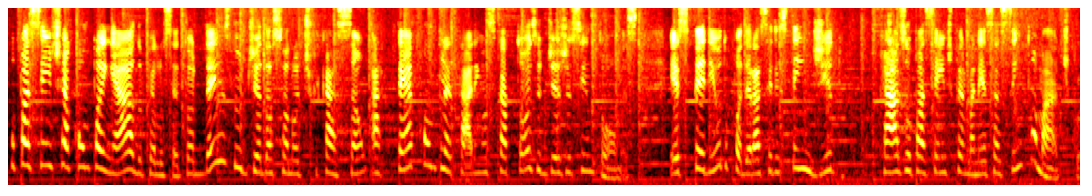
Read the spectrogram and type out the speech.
O paciente é acompanhado pelo setor desde o dia da sua notificação até completarem os 14 dias de sintomas. Esse período poderá ser estendido caso o paciente permaneça sintomático.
